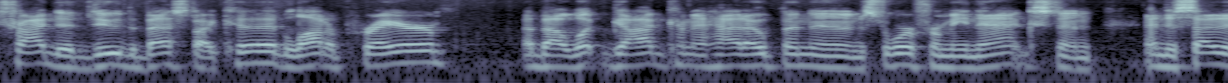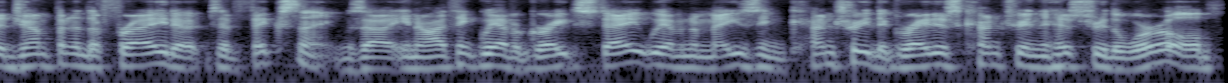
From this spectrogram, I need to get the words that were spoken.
tried to do the best I could. A lot of prayer about what God kind of had open and in store for me next, and and decided to jump into the fray to to fix things. Uh, you know, I think we have a great state. We have an amazing country, the greatest country in the history of the world,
